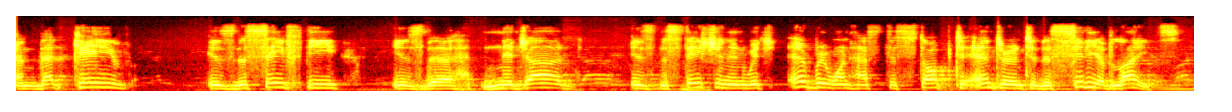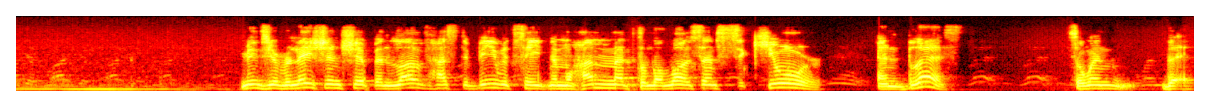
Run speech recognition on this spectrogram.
and that cave is the safety, is the najat, is the station in which everyone has to stop to enter into the city of lights means your relationship and love has to be with Sayyidina Muhammad secure and blessed. So when the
